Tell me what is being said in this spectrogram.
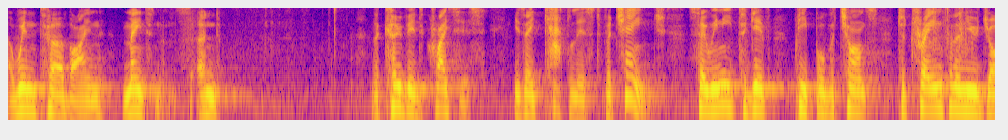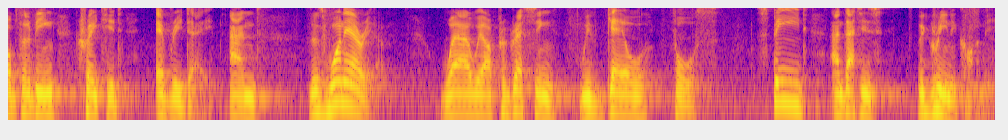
wind turbine maintenance. And the COVID crisis is a catalyst for change. So we need to give people the chance to train for the new jobs that are being created every day. And there's one area where we are progressing with gale force speed, and that is the green economy.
